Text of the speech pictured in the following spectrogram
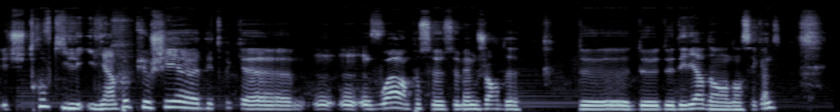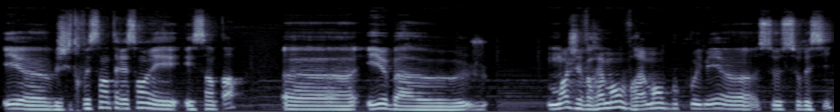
je trouve qu'il il y a un peu pioché euh, des trucs. Euh, on, on, voit un peu ce, ce même genre de de, de, de délire dans, dans Seconds. Et j'ai trouvé ça intéressant et, et sympa. et bah, je, moi, j'ai vraiment vraiment beaucoup aimé ce, ce récit.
